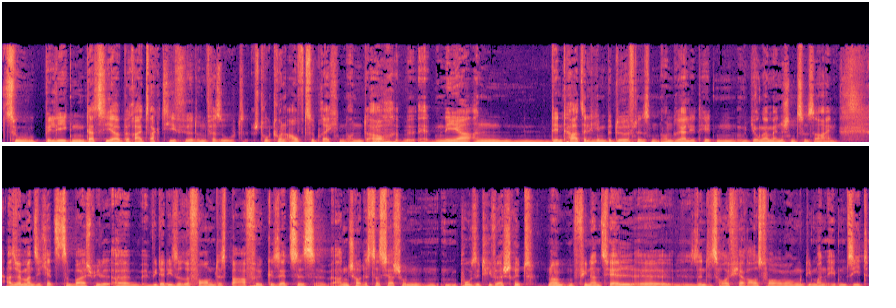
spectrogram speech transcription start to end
zubilligen, dass sie ja bereits aktiv wird und versucht, Strukturen aufzubrechen und auch mhm. näher an den tatsächlichen Bedürfnissen und Realitäten junger Menschen zu sein. Also wenn man sich jetzt zum Beispiel äh, wieder diese Reform des BAföG-Gesetzes äh, anschaut, ist das ja schon ein, ein positiver Schritt. Ne? Finanziell äh, sind es häufig Herausforderungen, die man eben sieht.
